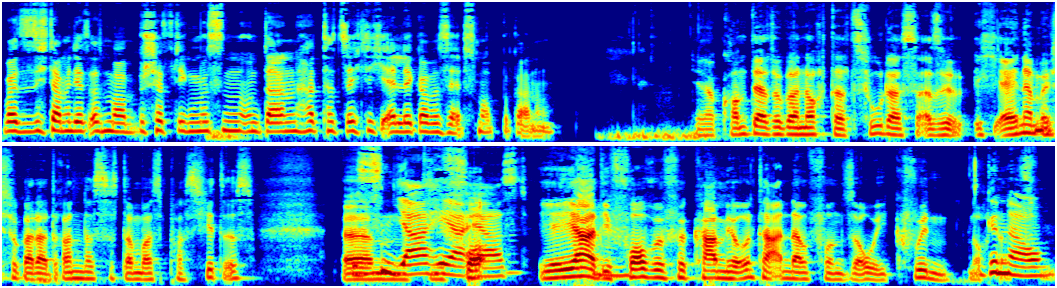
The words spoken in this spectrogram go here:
weil sie sich damit jetzt erstmal beschäftigen müssen und dann hat tatsächlich Alec aber Selbstmord begangen. Ja, kommt ja sogar noch dazu, dass, also ich erinnere mich sogar daran, dass es damals passiert ist. Das ist ein Ähm, Jahr her Vor- erst. Ja, ja, die Mhm. Vorwürfe kamen ja unter anderem von Zoe Quinn noch Genau. dazu.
